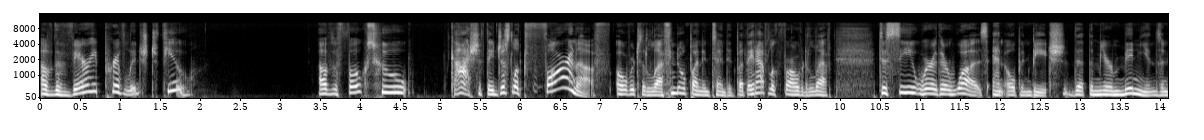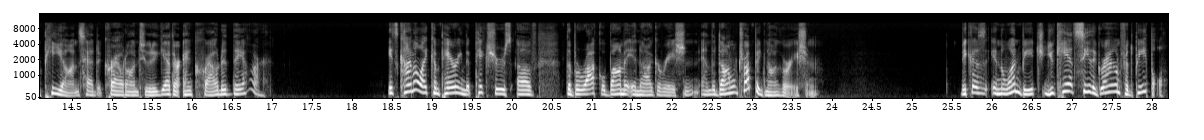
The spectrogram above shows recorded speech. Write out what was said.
of the very privileged few, of the folks who, gosh, if they just looked far enough over to the left, no pun intended, but they'd have to look far over to the left to see where there was an open beach that the mere minions and peons had to crowd onto together, and crowded they are. It's kind of like comparing the pictures of the Barack Obama inauguration and the Donald Trump inauguration. Because in the one beach, you can't see the ground for the people.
